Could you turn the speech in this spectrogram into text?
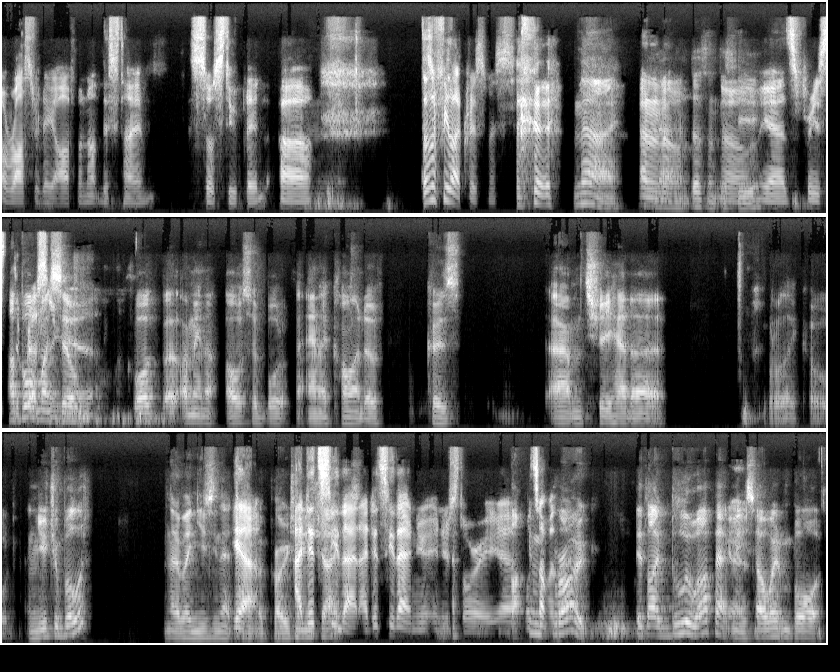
a roster day off, but not this time so stupid. Uh, doesn't feel like Christmas. no, I don't no, know. It doesn't no, year. Yeah, it's pretty. I bought myself. Yeah. Well, I mean, I also bought Anna kind of because um she had a what are they called a NutriBullet. And I've been using that yeah, protein. I did shakes. see that. I did see that in your in your story. Yeah, what's up broke. It like blew up at yeah. me, so I went and bought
